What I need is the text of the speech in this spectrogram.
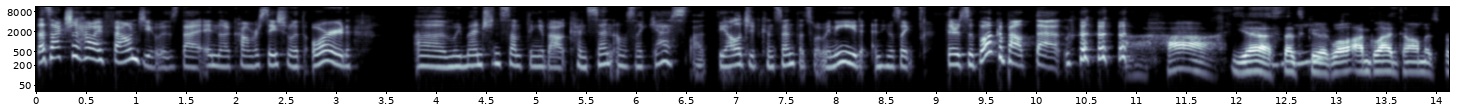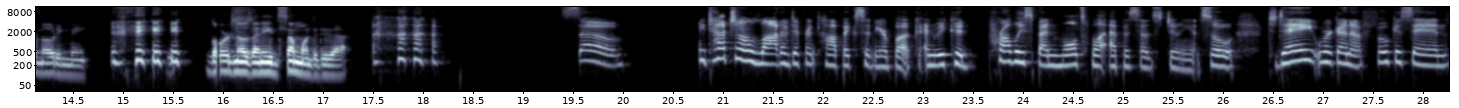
That's actually how I found you. Is that in the conversation with Oord? Um, we mentioned something about consent. I was like, yes, uh, theology of consent. That's what we need. And he was like, there's a book about that. Aha. Yes, that's mm-hmm. good. Well, I'm glad Tom is promoting me. Lord knows I need someone to do that. so you touch on a lot of different topics in your book, and we could probably spend multiple episodes doing it. So today we're going to focus in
